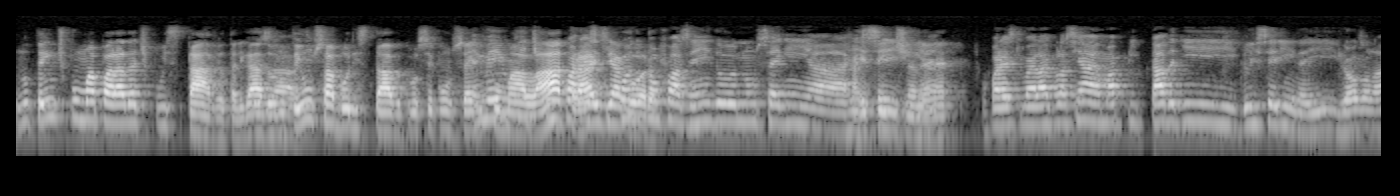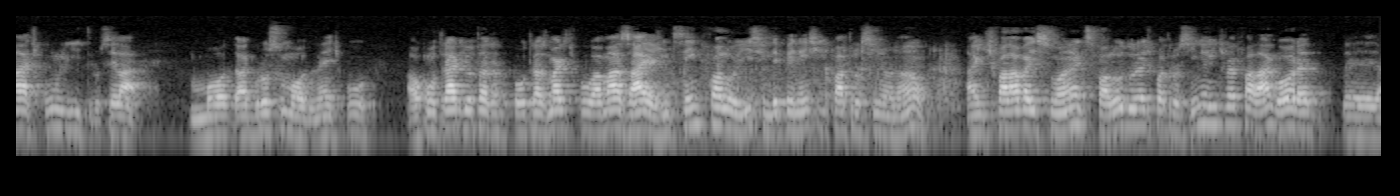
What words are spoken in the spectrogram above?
não tem tipo uma parada tipo estável, tá ligado? Não Exato. tem um sabor estável que você É consegue meio fumar que, tipo, lá atrás e quando agora. estão fazendo, não seguem a A receita, receitinha, né? né? Tipo, parece que vai lá e fala assim, ah, é uma pitada de glicerina e jogam lá, tipo, um litro, sei lá, modo, a grosso modo, né? Tipo, ao contrário de outras, outras marcas, tipo, a Masai, a gente sempre falou isso, independente de patrocínio ou não, a gente falava isso antes, falou durante o patrocínio, a gente vai falar agora, é,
